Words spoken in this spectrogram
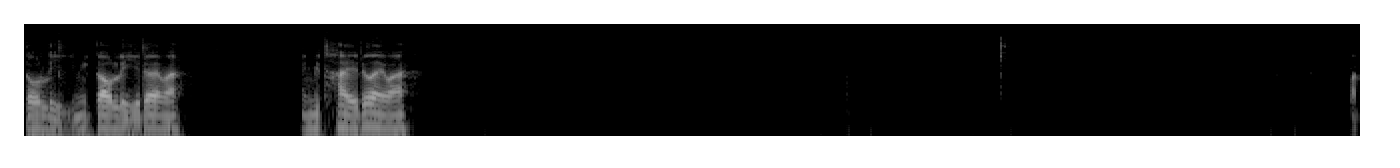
เกาหลีมีเกาหลีด้วยมะยังมีไทยด้วยมะมัน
